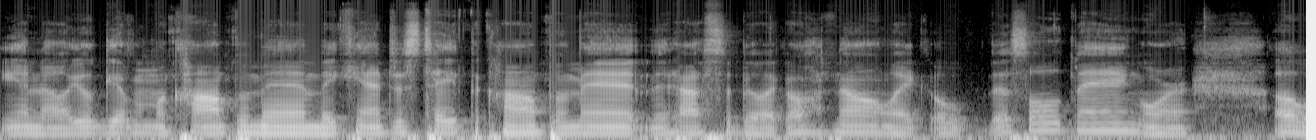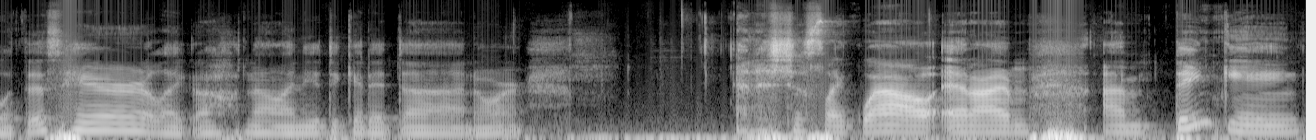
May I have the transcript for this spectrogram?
you know, you'll give them a compliment. They can't just take the compliment. It has to be like, oh, no, like, oh, this old thing, or oh, with this hair, like, oh, no, I need to get it done, or, and it's just like, wow. And I'm, I'm thinking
